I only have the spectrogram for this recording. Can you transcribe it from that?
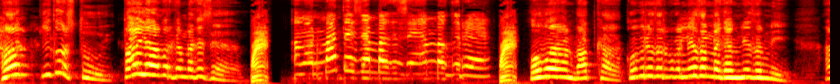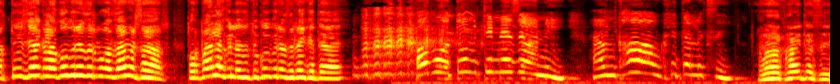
হ্যাঁ কি করছ তুই? পাইলে আবার কেমন খাইছে? আমার মাথায় জাম্বা গেছে এম্বা করে। ও ভাই আমার ভাত খা। কবিরাজের বকাল নিয়ে যান না আমি নিয়ে যামনি আর তুই যে একলা কবিরাজের বকাল যাবে স্যার? তোর পাইলা খুলে যদি কবিরাজ রেখে দেয় বাবু তুমি তিনে যাওনি। এখন খাওয়াও খেতে লাগছে। হ্যাঁ খাইতেছি।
